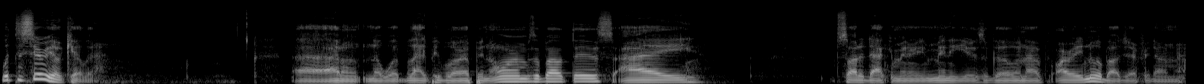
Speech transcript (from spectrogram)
with the serial killer. Uh, I don't know what black people are up in arms about this. I saw the documentary many years ago, and I've already knew about Jeffrey Dahmer.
